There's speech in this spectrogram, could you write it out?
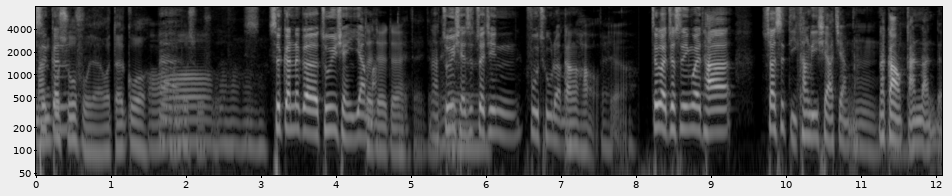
蛮不舒服的，我得过，哦蛮不舒服的。哦是跟那个朱玉贤一样嘛？对对对，那朱玉贤是最近复出了嘛？刚好，对对啊，这个就是因为他算是抵抗力下降了，嗯，那刚好感染的。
